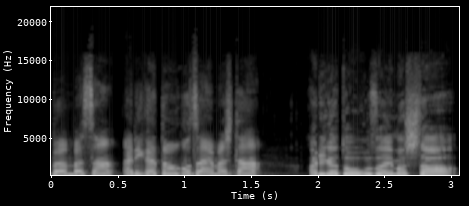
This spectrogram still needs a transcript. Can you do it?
バンバさんありがとうございました。ありがとうございました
